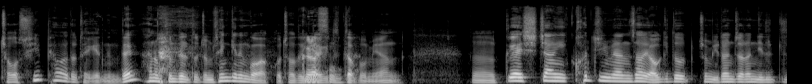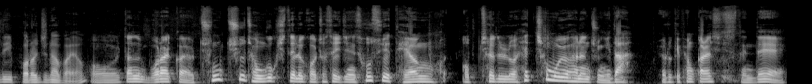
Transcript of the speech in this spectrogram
저거 수입해와도 되겠는데 하는 분들도 좀 생기는 것 같고 저도 이야기 그렇습니다. 듣다 보면 어, 꽤 시장이 커지면서 여기도 좀 이런저런 일들이 벌어지나 봐요. 어, 일단은 뭐랄까요. 춘추 전국 시대를 거쳐서 이제 소수의 대형 업체들로 해쳐 모여하는 중이다. 이렇게 평가를 할수 있을 텐데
